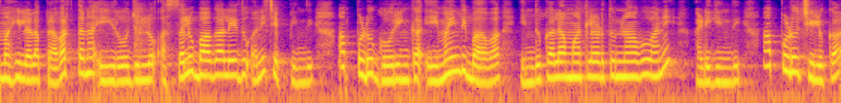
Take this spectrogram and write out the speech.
మహిళల ప్రవర్తన ఈ రోజుల్లో అస్సలు బాగాలేదు అని చెప్పింది. అప్పుడు గోరింక ఏమైంది బావా ఎందుకలా మాట్లాడుతున్నావు అని అడిగింది. అప్పుడు చిలుక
